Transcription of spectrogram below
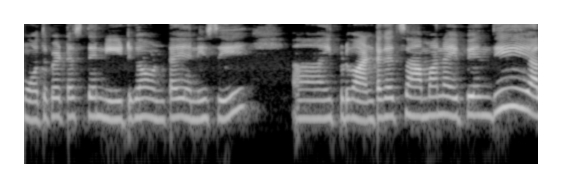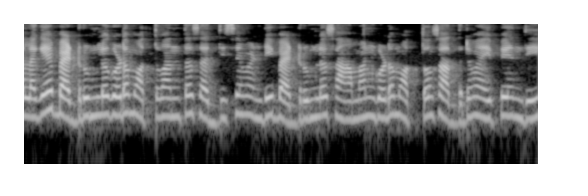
మూత పెట్టేస్తే నీట్గా ఉంటాయి అనేసి. ఇప్పుడు వంటగది సామాన్ అయిపోయింది. అలాగే బెడ్రూమ్లో కూడా మొత్తం అంతా సర్దేసామండి బెడ్రూమ్లో సామాన్ కూడా మొత్తం సర్దడం అయిపోయింది.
